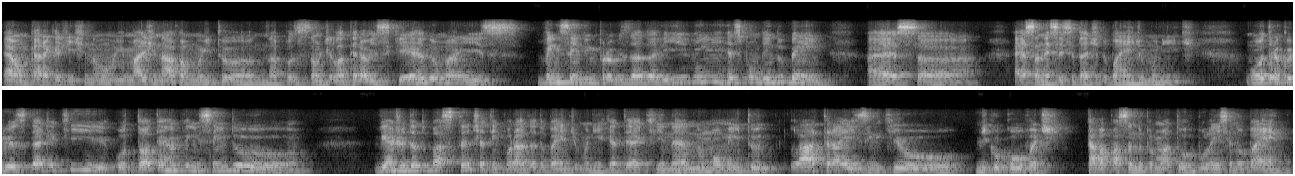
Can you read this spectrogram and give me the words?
É um cara que a gente não imaginava muito na posição de lateral esquerdo, mas vem sendo improvisado ali e vem respondendo bem a essa, a essa necessidade do Bayern de Munique. Uma outra curiosidade é que o Tottenham vem sendo vem ajudando bastante a temporada do Bayern de Munique até aqui, né? Num momento lá atrás em que o Niko Kovac estava passando por uma turbulência no Bayern,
